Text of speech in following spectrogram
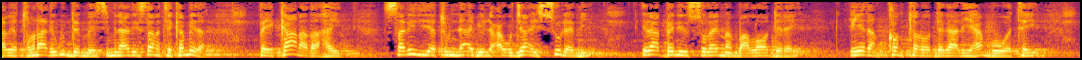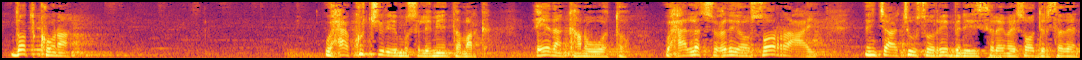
labiyo tobnaad ugu dambaysay min haddii sanati ka mida bay kaanad ahayd sariyatu bni abilcawjaa sulami ilaa banii sulayman baa loo diray. Ciidan konton oo dagaalyahaan buu watay. Dadkuna waxaa ku jiray muslimiinta marka. Ciidankan uu wato waxaa la socday oo soo raacay nin jaajuusoo reer bani sulaym ay soo dirsadeen.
